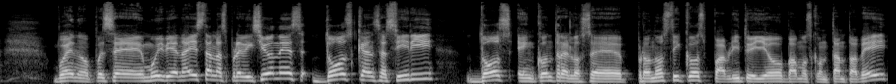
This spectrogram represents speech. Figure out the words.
Bueno, pues eh, muy bien, ahí están las predicciones. Dos Kansas City, dos en contra de los eh, pronósticos. Pablito y yo vamos con Tampa Bay.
